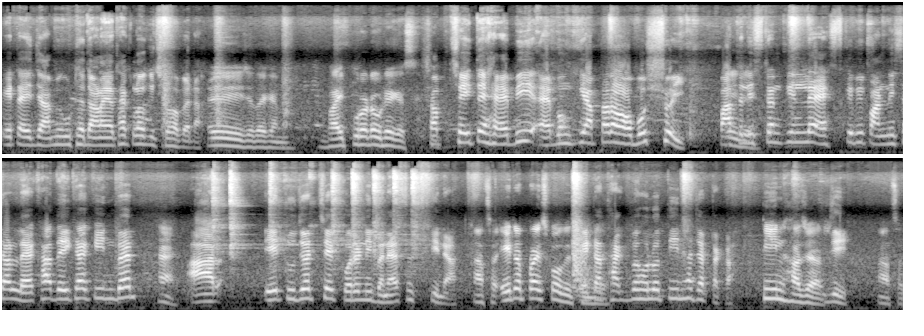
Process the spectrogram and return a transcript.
এটাই যে আমি উঠে দাঁড়ায় থাকলেও কিছু হবে না। এই যে দেখেন ভাই পুরোটা উঠে গেছে। সবচেয়েতে হেভি এবং কি আপনারা অবশ্যই পাতিল। স্ট্যান্ড কিনলে এসকেবি ফার্নিচার লেখা দেখা কিনবেন। হ্যাঁ। আর এ টু জেড চেক করে নিবেন এসএস কিনা। আচ্ছা এটার প্রাইস কত দিচ্ছেন এটা থাকবে হলো তিন হাজার টাকা। তিন হাজার? জি। আচ্ছা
